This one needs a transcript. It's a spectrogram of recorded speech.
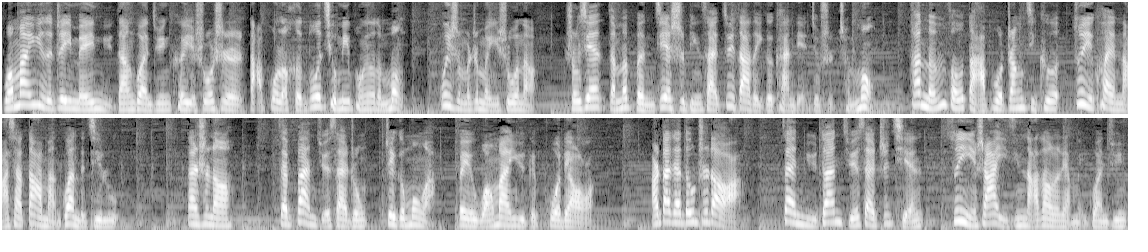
王曼玉的这一枚女单冠军可以说是打破了很多球迷朋友的梦。为什么这么一说呢？首先，咱们本届世乒赛最大的一个看点就是陈梦，她能否打破张继科最快拿下大满贯的记录？但是呢，在半决赛中，这个梦啊被王曼玉给破掉了。而大家都知道啊，在女单决赛之前，孙颖莎已经拿到了两枚冠军，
